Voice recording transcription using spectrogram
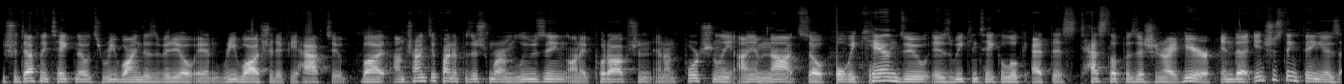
You should definitely take notes, rewind this video, and rewatch it if you have to. But I'm trying to find a position where I'm losing on a put option, and unfortunately, I am not. So what we can do is we can take a look at this Tesla position right here. And the interesting thing is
